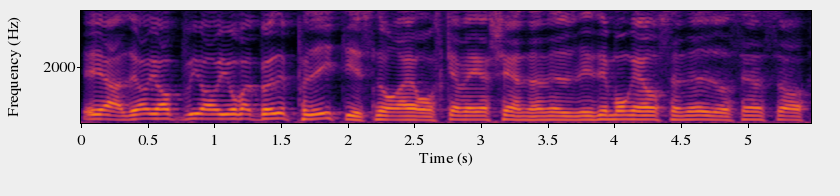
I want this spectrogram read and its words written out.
ja, jag, jag, jag har jobbat både politiskt några år ska vi erkänna nu. Det är många år sedan nu och sen så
